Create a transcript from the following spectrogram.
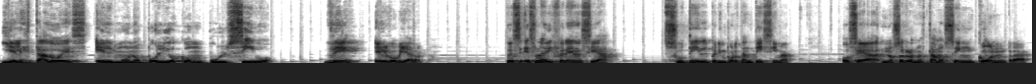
y el Estado es el monopolio compulsivo de el gobierno. Entonces es una diferencia sutil pero importantísima. O sea, nosotros no estamos en contra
